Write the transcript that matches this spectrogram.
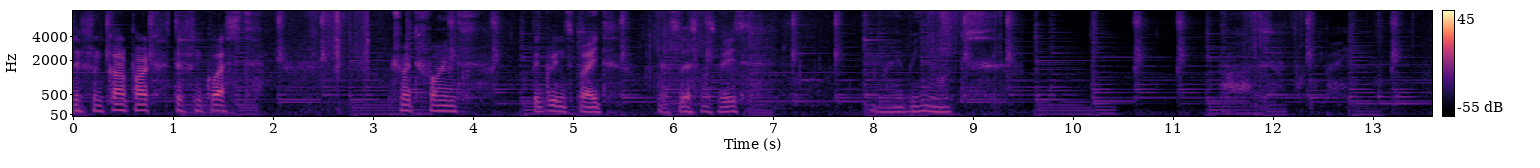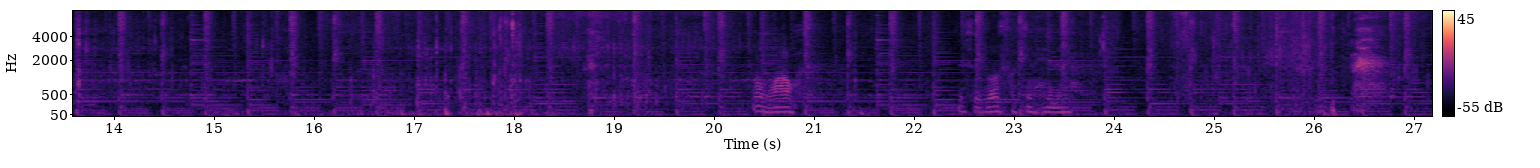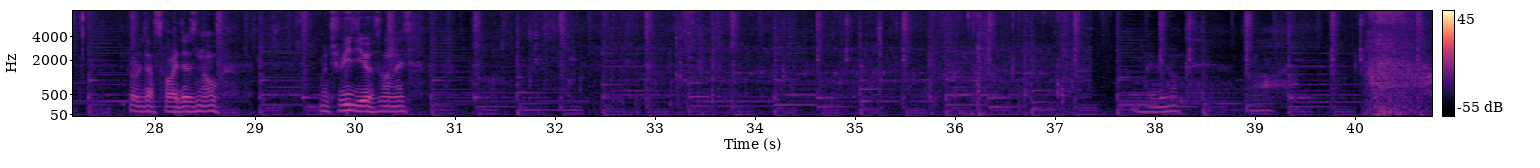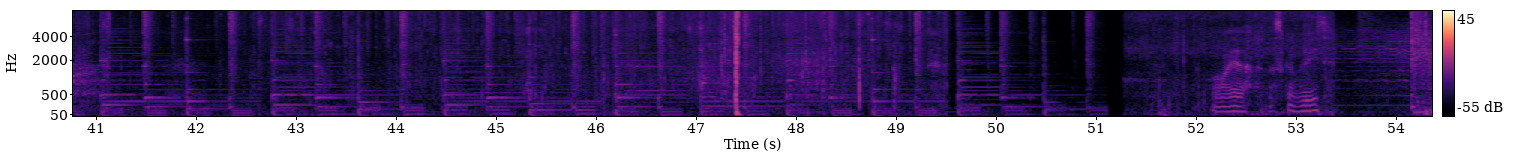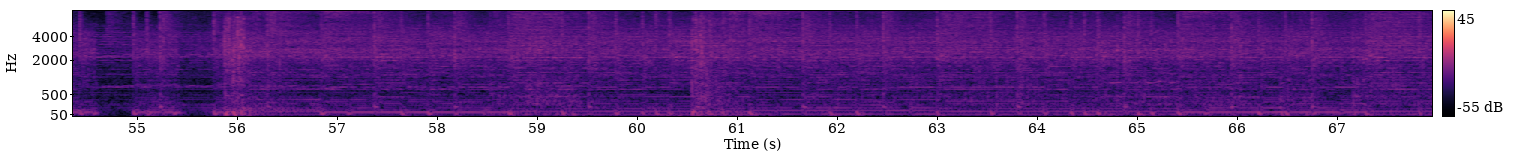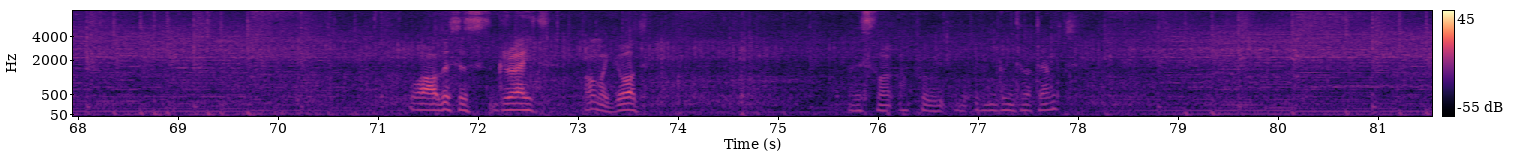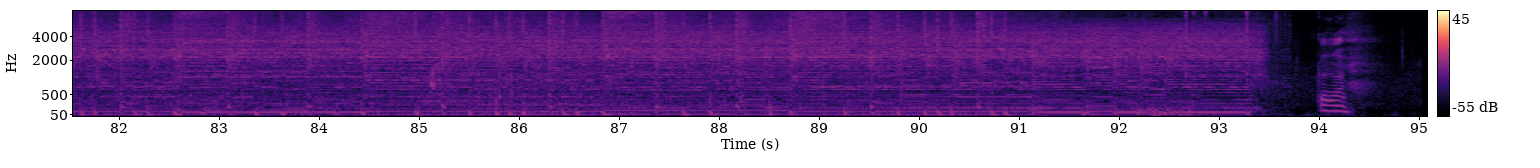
different car park, different quest. Try to find the green spade. Yes, this must be it. Maybe not. Oh. Oh wow. This is well fucking hidden. Probably that's why there's no much videos on it. Maybe not. No. Oh yeah, that's gonna be it. Wow, this is great. Oh my god. This one I'm probably even going to attempt. Good one.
